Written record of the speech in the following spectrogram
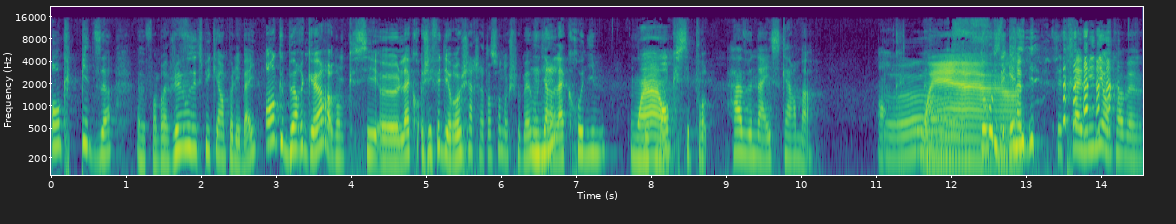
Hank Pizza. Euh, Enfin bref, je vais vous expliquer un peu les bails. Hank Burger, donc c'est euh, j'ai fait des recherches, attention, donc je peux même vous dire Mhm. l'acronyme. Wow. Hank, c'est pour Have a Nice Karma. Oh. Cool, c'est très, mignon quand même.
